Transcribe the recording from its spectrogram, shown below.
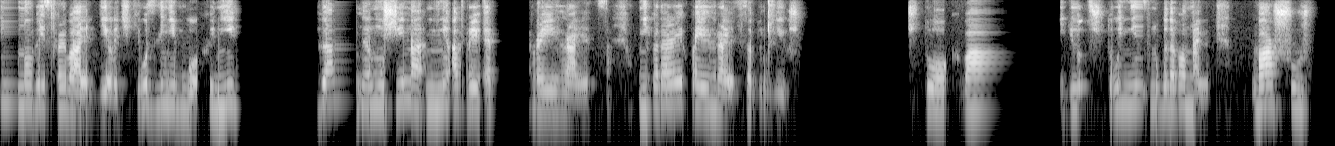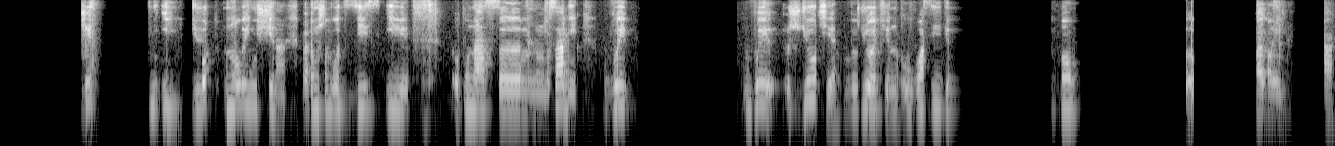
много скрывает, девочки. Возле него книга, мужчина не проиграется. Некоторые проиграется в других, что к вам идет, что не дополняют вашу жизнь идет новый мужчина. Потому что вот здесь и у нас э, вы, вы ждете, вы ждете, у вас идет новый а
